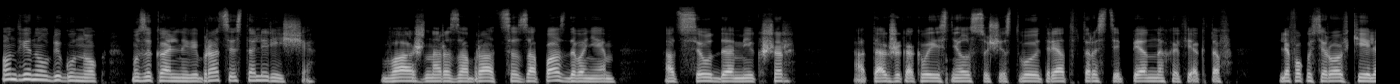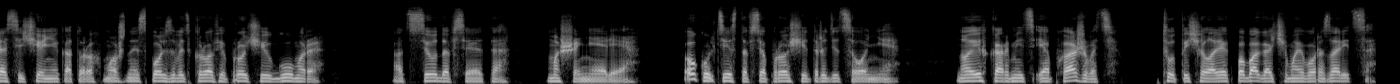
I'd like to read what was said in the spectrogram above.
Он двинул бегунок, музыкальные вибрации стали резче. «Важно разобраться с запаздыванием. Отсюда микшер. А также, как выяснилось, существует ряд второстепенных эффектов, для фокусировки или отсечения которых можно использовать кровь и прочие гуморы. Отсюда вся эта машинерия. У культистов все проще и традиционнее. Но их кормить и обхаживать — тут и человек побогаче моего разорится.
